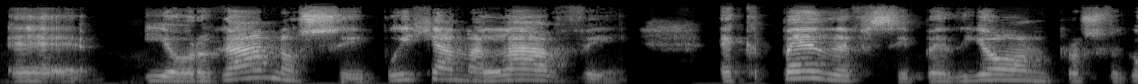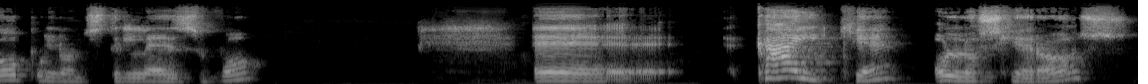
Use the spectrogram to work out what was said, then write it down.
ε, η οργάνωση που είχε αναλάβει εκπαίδευση παιδιών προσφυγόπουλων στη Λέσβο ε, κάηκε ολοσχερός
